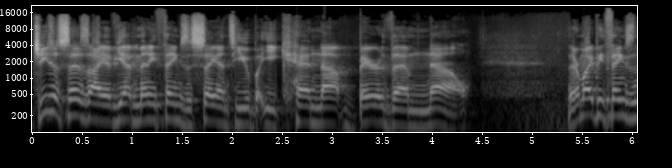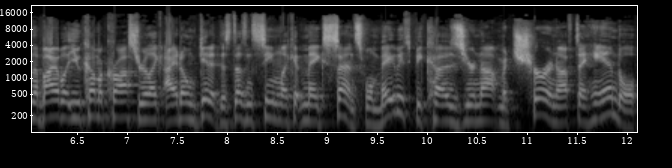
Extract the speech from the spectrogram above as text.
Jesus says, I have yet many things to say unto you, but ye cannot bear them now. There might be things in the Bible that you come across, you're like, I don't get it. This doesn't seem like it makes sense. Well, maybe it's because you're not mature enough to handle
